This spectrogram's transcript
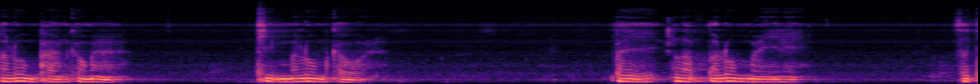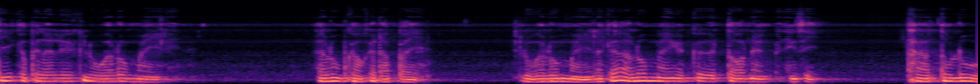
อารมณ์ผ่านเข้ามา ทิมอารมณ์เก่า ไปหลับอารมณ์ใหม่เลยสติก็ไประลึกรู้อารมณ์ใหม่เลยอารมณ์เก่าก็ดับไปรู้อารมณ์ใหม่ แล้วก็อารมณ์ใหม่ก็เกิดต่อหนึ่งเป็นอย่างสิถ้าตัวรู้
